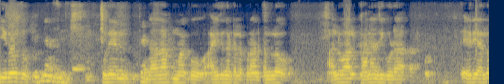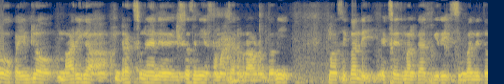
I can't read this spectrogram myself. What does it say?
ఈరోజు ఉదయం దాదాపు మాకు ఐదు గంటల ప్రాంతంలో అల్వాల్ ఖానాజీగూడ ఏరియాలో ఒక ఇంట్లో భారీగా డ్రగ్స్ ఉన్నాయనే విశ్వసనీయ సమాచారం రావడంతో మా సిబ్బంది ఎక్సైజ్ మల్కాజ్గిరి సిబ్బందితో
